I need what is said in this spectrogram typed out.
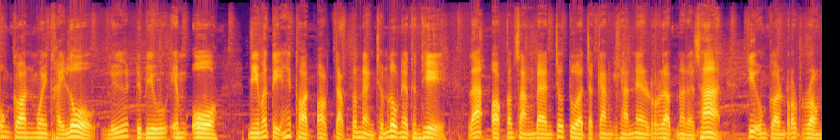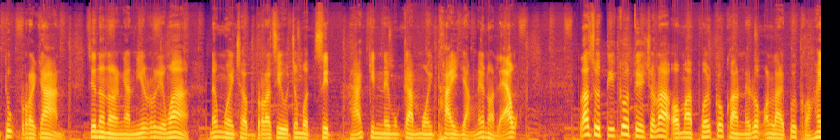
องค์กรมวยไทยโลก หรือ WMO มีมติให้ถอดออกจากตำแหน่งแชมป์โลกในทันที และออกคำสั่งแบนเจ้าตัวจากการแข่งขันในระดับนานาชาติ ที่องค์กรรับรองทุกรายการซึ่งแน่นอนงานนี้เรียกว่านักมวยชาวบราซิลจะหมดสิทธิ์หากินในวงการมวยไทยอย่างแน่นอนแล้วล่าสุดติโก้เตชราออกมาโพสต์ข้อความในโลกออนไลน์เพื่อขอให้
